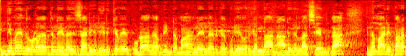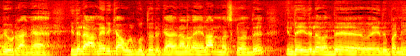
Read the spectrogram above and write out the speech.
எங்குமே இந்த உலகத்தில் இடதுசாரிகள் இருக்கவே கூடாது அப்படின்ற மனநிலையில் இருக்கக்கூடியவர்கள்லாம் நாடுகள்லாம் சேர்ந்து தான் இந்த மாதிரி பரப்பி விடுறாங்க. இதில் அமெரிக்கா உள்குத்து இருக்குது அதனால தான் எலான் மஸ்க் வந்து இந்த இதில் வந்து இது பண்ணி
